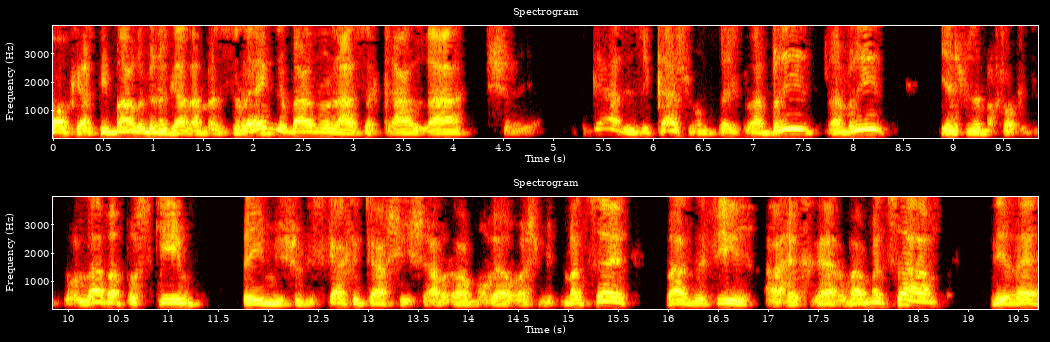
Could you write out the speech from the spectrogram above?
אוקיי, אז דיברנו בנוגע למזרק, דיברנו להזרקה לשריר. בנוגע לזיקה שמוגדרת לברית, לברית, יש בזה מחלוקת גדולה בפוסקים, ואם מישהו נזקק לכך, שישאל רב מורה או ראש מתמצא, ואז לפי ההכרח והמצב, נראה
